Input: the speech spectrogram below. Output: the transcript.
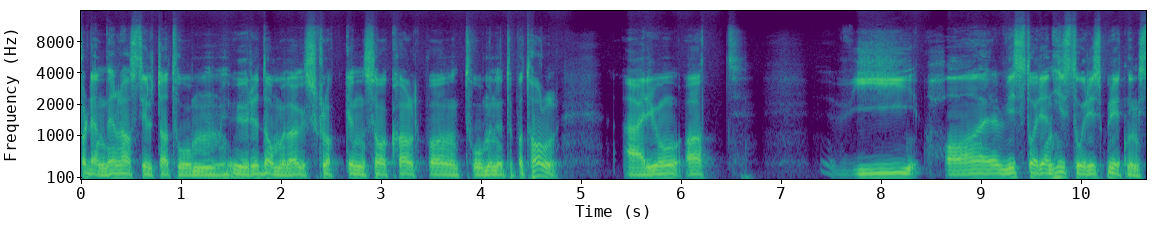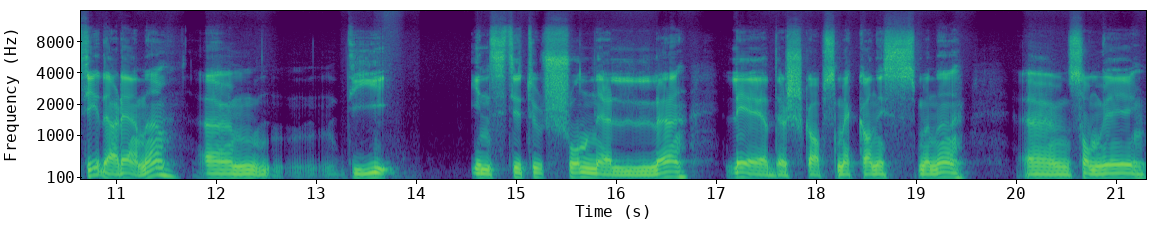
for den del har stilt atomuret dommedagsklokken såkalt på to minutter på tolv, er jo at vi, har, vi står i en historisk brytningstid, det er det ene. Um, de institusjonelle lederskapsmekanismene eh, som vi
